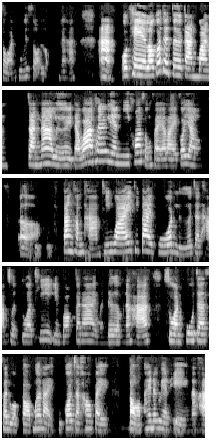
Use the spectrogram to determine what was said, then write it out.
สอนครูไม่สอนหรอกนะคะอ่าโอเคเราก็จะเจอกันวันจันทร์หน้าเลย แต่ว่าถ้านักเรียนมีข้อสงสัยอะไรก็ยัง ตั้งคำถามทิ้งไว้ที่ใต้โพสต์ หรือจะถามส่วนตัวที่อินบ็อกซ์ก็ได้เหมือนเดิมนะคะ ส่วนครูจะสะดวกตอบเมื่อไหร่ครูก็จะเข้าไปตอบให้นักเรียนเองนะคะ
